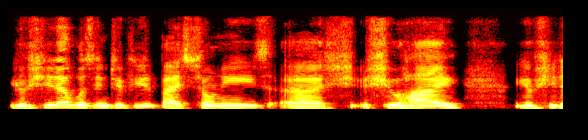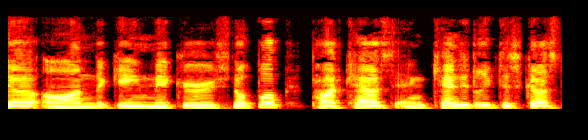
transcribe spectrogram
Yoshida was interviewed by Sony's uh, Shuhei Yoshida on the Game Maker's Notebook podcast and candidly discussed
